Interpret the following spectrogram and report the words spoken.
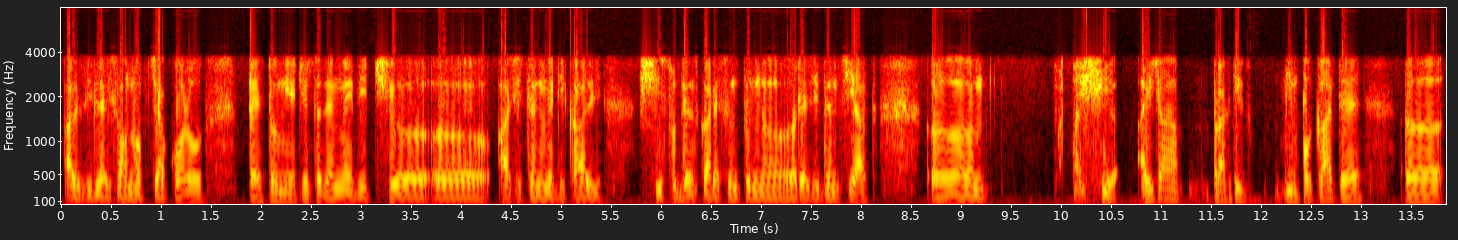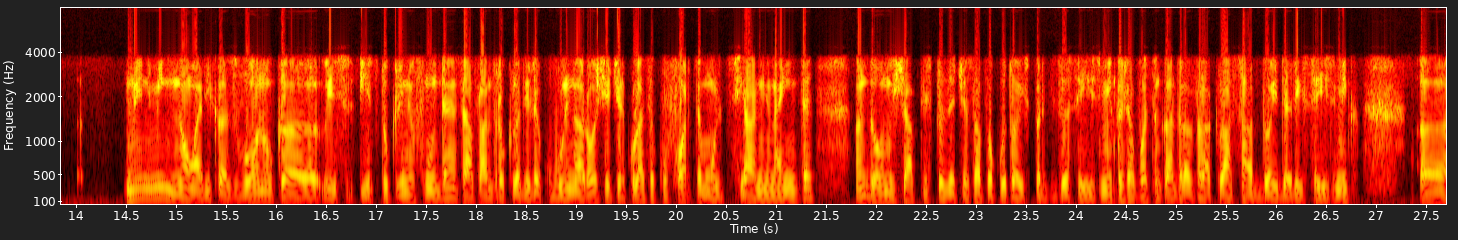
al zilei sau nopții acolo, peste 1500 de medici, uh, uh, asistenți medicali și studenți care sunt în uh, rezidențiat. Uh, și aici, practic, din păcate, uh, nu e nimic nou, adică zvonul că Institutul Clinic Funden se afla într-o clădire cu bulină roșie circulase cu foarte mulți ani înainte. În 2017 s-a făcut o expertiză seismică și a fost încadrată la clasa 2 de risc seismic. Uh,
